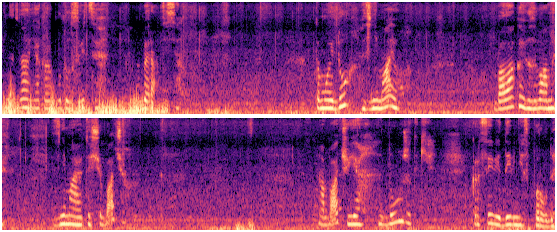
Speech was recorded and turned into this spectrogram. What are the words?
І не знаю, як я буду звідси вибиратися. Тому йду, знімаю, балакаю з вами, знімаю те, що бачу. А бачу я дуже такі красиві дивні споруди.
